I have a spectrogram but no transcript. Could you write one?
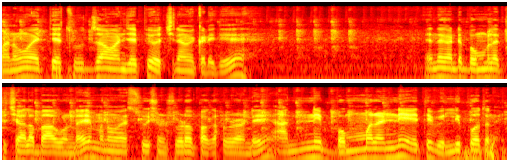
మనము అయితే చూద్దామని చెప్పి వచ్చినాము ఇక్కడికి. ఎందుకంటే బొమ్మలు అయితే చాలా బాగున్నాయి మనం చూసిన చూడపక్క చూడండి. అన్ని బొమ్మలన్నీ అయితే వెళ్ళిపోతున్నాయి.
